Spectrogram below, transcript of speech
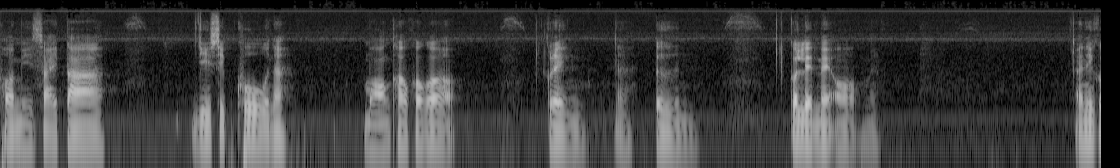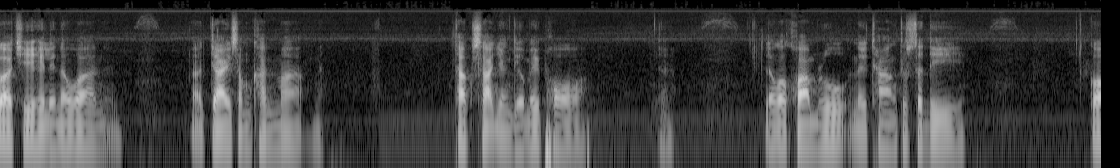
พอมีสายตา 20 คู่นะ มองเขาเขาก็เกรงนะตื่น ก็เล่นไม่ออกนะอันนี้ก็ชี้เห็นเลยนะว่าใจสำคัญมากนะทักษะอย่างเดียวไม่พอนะแล้วก็ความรู้ในทางทฤษฎี ก็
